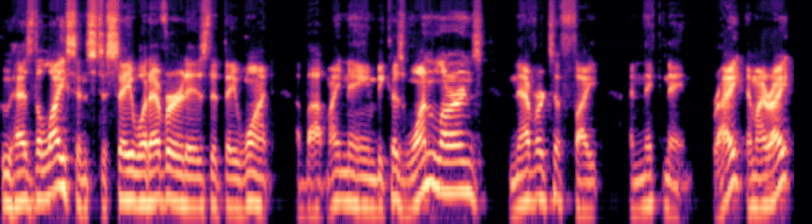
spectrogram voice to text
who has the license to say whatever it is that they want about my name because one learns never to fight a nickname, right? Am I right?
